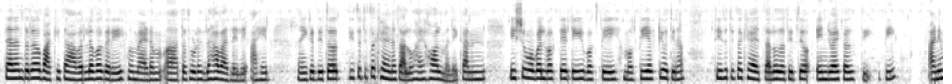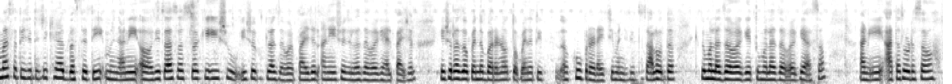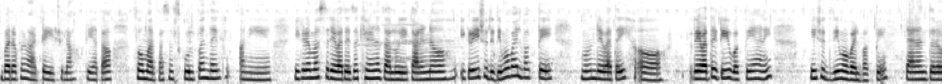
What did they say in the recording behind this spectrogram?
त्यानंतर बाकीचं आवरलं वगैरे मग मॅडम आता थोडं दहा वाजलेले आहेत. आणि इकडे तिथं तिचं तिचं खेळणं चालू आहे हॉलमध्ये. कारण इशू मोबाईल बघते टी व्ही बघते मग ती एकटी होती ना तिचं तिचं खेळायचं चालू होतं तिचं एन्जॉय करते ती. आणि मस्त तिची तिची खेळत बसते ती. म्हणजे आणि तिचं असं असतं की इशू इशू तिला जवळ पाहिजे आणि इशू तिला जवळ घ्यायला पाहिजे. इशूला जोपर्यंत बरं नव्हतं तोपर्यंत ती खूप रडायची. म्हणजे तिचं चालू होतं की तुम्हाला जवळ घे तुम्हाला जवळ घे असं. आणि आता थोडंसं बरं पण वाटतं इशूला ती आता सोमवारपासून स्कूल पण जाईल आणि इकडे मस्त रेवाताईचं खेळणं चालू आहे. कारण इकडे इशू दिदी मोबाईल बघते. म्हणून रेवाताई रेवाताई टी व्ही बघते आणि येशू दिदी मोबाईल बघते. त्यानंतर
